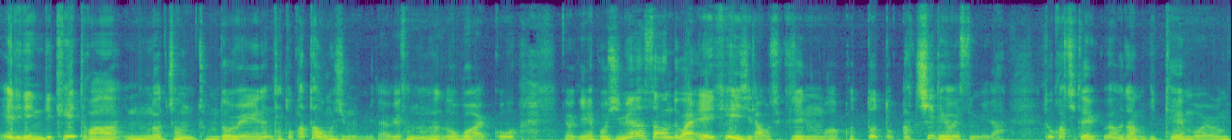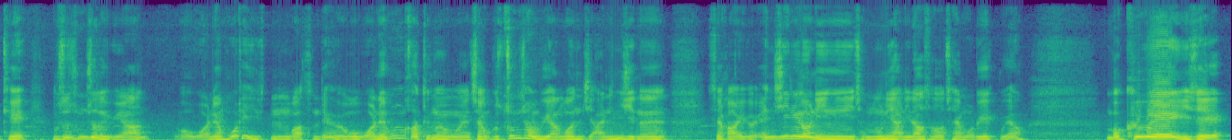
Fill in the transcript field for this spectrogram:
LED 인디케이터가 있는 것 정도 외에는 다 똑같다고 보시면 됩니다. 여기 삼성전 로고가 있고 여기에 보시면 Sound by AKG라고 적혀져 있는 것도 똑같이 되어 있습니다. 똑같이 되어 있고요. 그 다음 밑에 뭐 이렇게 무선 충전을 위한 어, 원형 홀이 있는 것 같은데요. 이거 원형 홀 같은 경우에 제가 무슨 충전을 위한 건지 아닌지는 제가 이거 엔지니어링이 전문이 아니라서 잘 모르겠고요. 뭐 그 외에 이제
